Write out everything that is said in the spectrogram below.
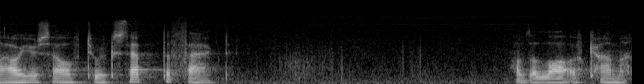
Allow yourself to accept the fact of the law of karma.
